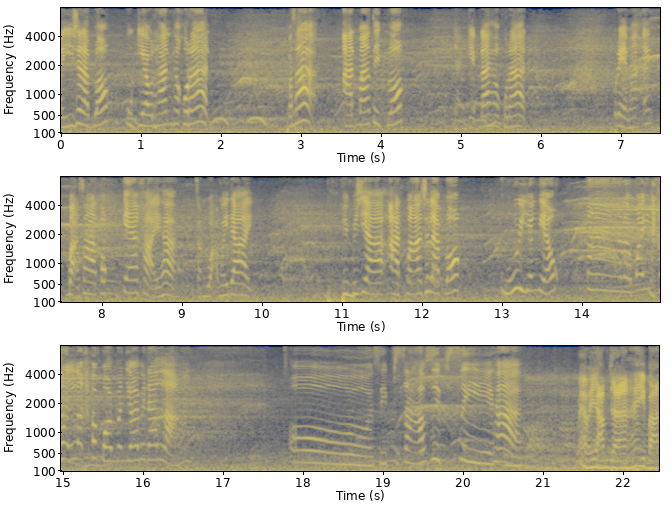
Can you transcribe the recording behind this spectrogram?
ตีฉลับบล็อกปูเกี่ยวทันค่ะโคราชบาซ่าอาจมาติดบล็อก อย่างเก็บได้ค่ะโคราช เปลี่ยนมาเอ๊ะบาซ่าต้องแก้ไขค่ะ จังหวะไม่ได้ พิมพิชยาอาจมาฉลับล็อก อุ้ยยังเหนียวน่าจะไม่ทันแล้วค่ะบอลมันย้อยไปด้านหลัง โอ้สิบสามสิบสี่ค่ะ แม่พยายามจะให้บา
